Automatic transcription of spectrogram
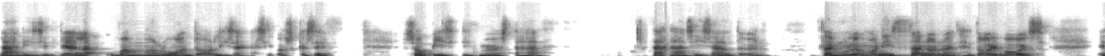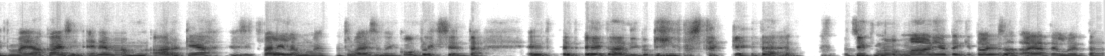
lähdin sitten vielä kuvaamaan luontoon lisäksi, koska se sopii sitten myös tähän, tähän sisältöön. Tai mulle on moni sanonut, että he toivois, että mä jakaisin enemmän mun arkea ja sitten välillä mulle tulee sellainen kompleksi, että et, et ei tämä niinku kiinnosta ketään. Sitten mä, mä oon jotenkin toisaalta ajatellut, että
